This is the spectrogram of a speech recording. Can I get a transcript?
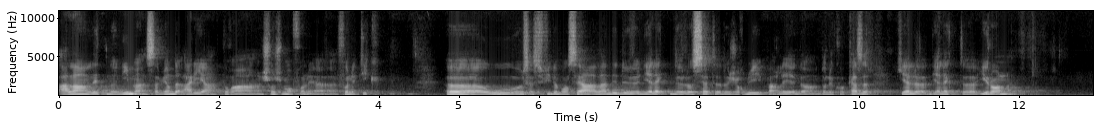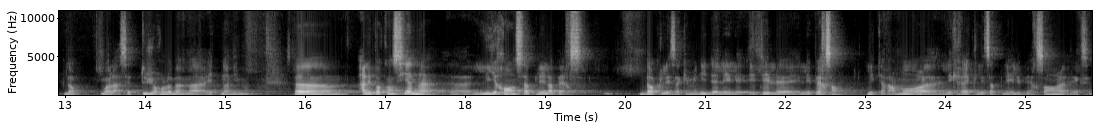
Alain, l'ethnonyme, ça vient de Aria pour un changement phonétique euh, où ça suffit de penser à l'un des deux dialectes de l'Ossète d'aujourd'hui, parlé dans, le Caucase, qui est le dialecte euh, Iran. Donc voilà, c'est toujours le même euh, ethnonyme. Euh, à l'époque ancienne, euh, l'Iran s'appelait la Perse. Donc les Achéménides étaient les, les, Persans. Littéralement, les Grecs les appelaient les Persans, etc.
